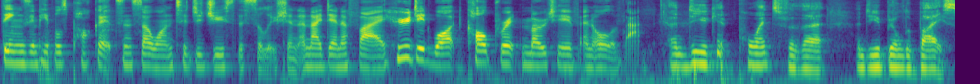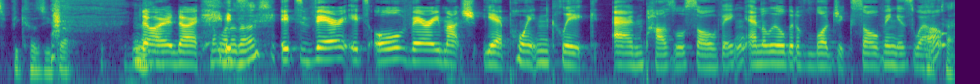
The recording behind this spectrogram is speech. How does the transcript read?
things in people's pockets and so on to deduce the solution and identify who did what, culprit, motive, and all of that. And do you get points for that? And do you build a base because you've got? you know, No, no. It's, it's very it's all very much yeah, point and click and puzzle solving and a little bit of logic solving as well. Okay.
